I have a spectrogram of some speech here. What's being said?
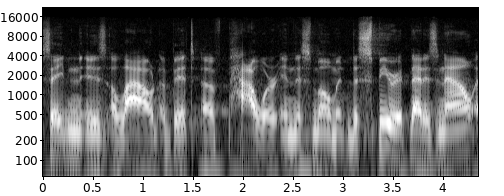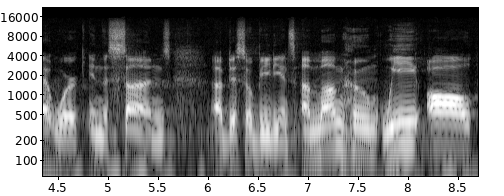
Satan is allowed a bit of power in this moment. The spirit that is now at work in the sons of disobedience, among whom we all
